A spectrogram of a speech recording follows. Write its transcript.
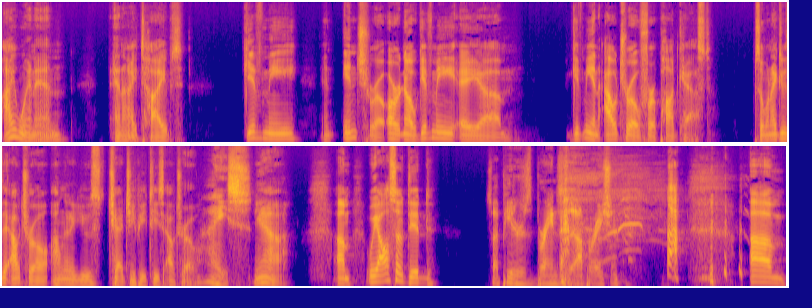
I went in and I typed, give me an intro, or no, give me a, um, give me an outro for a podcast. So when I do the outro, I'm going to use ChatGPT's outro. Nice. Yeah. Um, we also did So Peter's brains the operation. um,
